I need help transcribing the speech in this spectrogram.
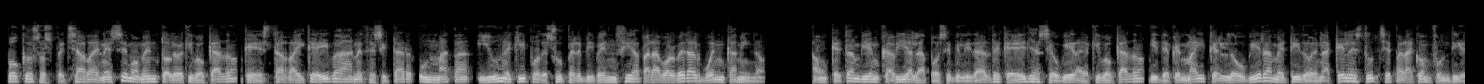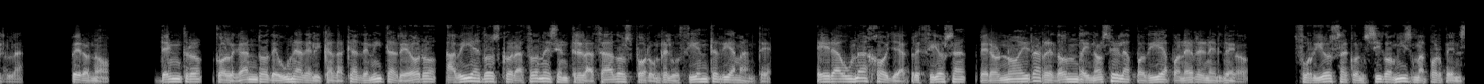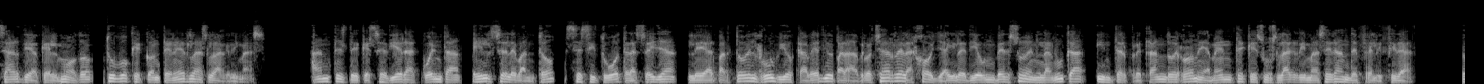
Poco sospechaba en ese momento lo equivocado que estaba y que iba a necesitar un mapa y un equipo de supervivencia para volver al buen camino. Aunque también cabía la posibilidad de que ella se hubiera equivocado y de que Michael lo hubiera metido en aquel estuche para confundirla. Pero no. Dentro, colgando de una delicada cadenita de oro, había dos corazones entrelazados por un reluciente diamante. Era una joya preciosa, pero no era redonda y no se la podía poner en el dedo. Furiosa consigo misma por pensar de aquel modo, tuvo que contener las lágrimas. Antes de que se diera cuenta, él se levantó, se situó tras ella, le apartó el rubio cabello para abrocharle la joya y le dio un beso en la nuca, interpretando erróneamente que sus lágrimas eran de felicidad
